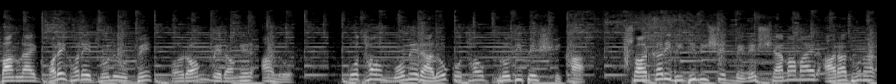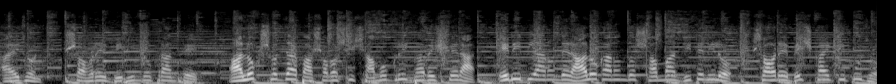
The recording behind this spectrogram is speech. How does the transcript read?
বাংলায় ঘরে ঘরে জ্বলে উঠবে রং বেরঙের আলো। কোথাও মোমের আলো, কোথাও প্রদীপের শিখা। সরকারি বিধিনিষেধ মেনে শ্যামা মায়ের আরাধনার আয়োজন শহরের বিভিন্ন প্রান্তে। আলোকসজ্জার পাশাপাশি সামগ্রিকভাবে সেরা এবিপি আনন্দের আলোক আনন্দ সম্মান জিতে নিল শহরের বেশ কয়েকটি পুজো।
